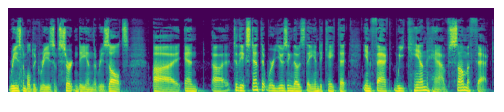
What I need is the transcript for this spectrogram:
reasonable degrees of certainty in the results. Uh, and uh, to the extent that we're using those, they indicate that, in fact, we can have some effect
